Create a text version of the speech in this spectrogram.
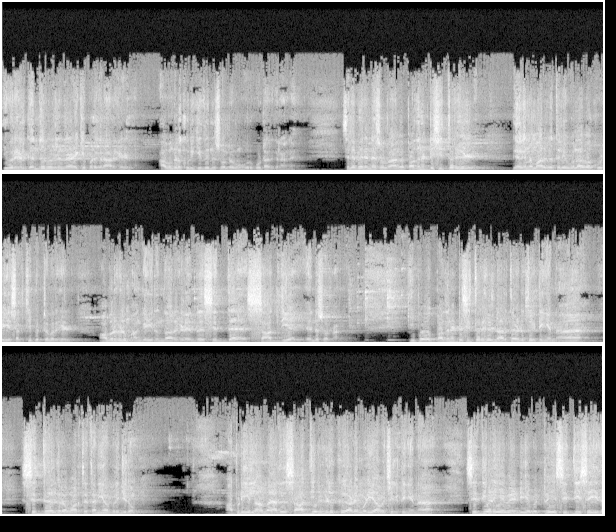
இவர்கள் கந்தர்வர்கள் என்று அழைக்கப்படுகிறார்கள். அவங்களை குறிக்குதுன்னு சொல்றவும் ஒரு கூட்டம் இருக்கிறாங்க. சில பேர் என்ன சொல்றாங்க? பதினெட்டு சித்தர்கள் ககன மார்க்கத்திலே உலாவக்கூடிய சக்தி பெற்றவர்கள் அவர்களும் அங்கே இருந்தார்கள் என்று சித்த சாத்திய என்று சொல்றாங்க. இப்போ பதினெட்டு சித்தர்கள்னு அர்த்தம் எடுத்துக்கிட்டீங்கன்னா சித்தங்கிற வார்த்தை தனியாக பிரிஞ்சிடும். அப்படி இல்லாமல் அது சாத்தியர்களுக்கு அடைமொழியாக வச்சுக்கிட்டீங்கன்னா சித்தி அடைய வேண்டியவற்றை சித்தி செய்த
